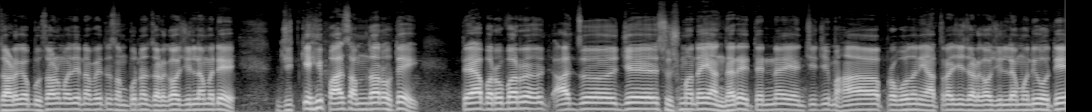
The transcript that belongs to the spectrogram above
जळगाव भुसाळमध्ये नव्हे तर संपूर्ण जळगाव जिल्ह्यामध्ये जितकेही पाच आमदार होते त्याबरोबर आज जे सुषमाताई अंधारे त्यांना यांची जी महाप्रबोधन यात्रा जी जळगाव जिल्ह्यामध्ये होती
